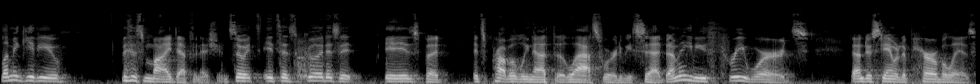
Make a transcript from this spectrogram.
let me give you. This is my definition, so it's it's as good as it is, but it's probably not the last word to be said. But I'm going to give you three words to understand what a parable is.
